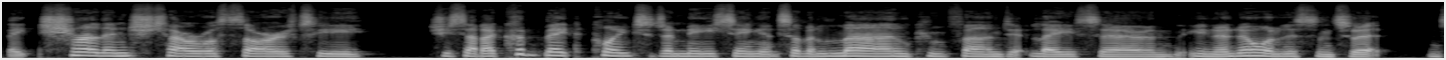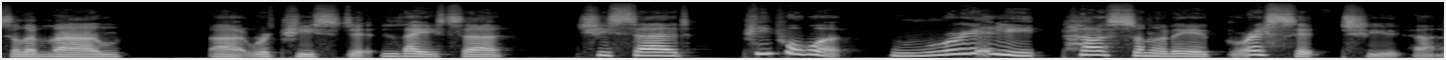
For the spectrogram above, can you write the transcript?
they challenged her authority. She said, I couldn't make a point at a meeting until a man confirmed it later. And, you know, no one listened to it until a man uh, repeated it later. She said, people were really personally aggressive to her.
